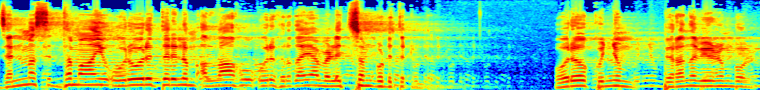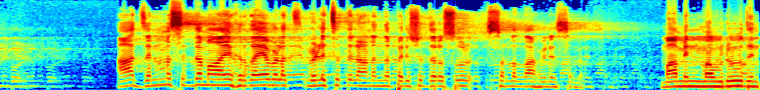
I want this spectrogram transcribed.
ജന്മസിദ്ധമായി ഓരോരുത്തരിലും അള്ളാഹു ഒരു ഹൃദയ വെളിച്ചം കൊടുത്തിട്ടുണ്ട്. ഓരോ കുഞ്ഞും പിറന്നു വീഴുമ്പോൾ ആ ജന്മസിദ്ധമായ ഹൃദയ വെള വെളിച്ചത്തിലാണെന്ന് പരിശുദ്ധ റസൂൽ സല്ലല്ലാഹു അലൈഹി വസല്ലം. മാമിൻ മൗലൂദിൻ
